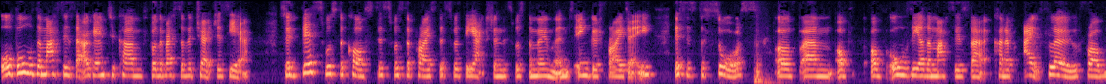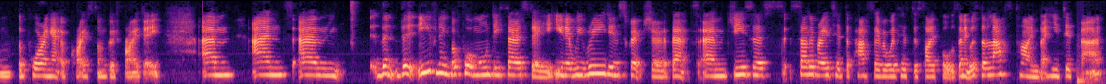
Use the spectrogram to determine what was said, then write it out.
of all the masses that are going to come for the rest of the church's year. So this was the cost, this was the price, this was the action, this was the moment in Good Friday. This is the source of um, of of all the other masses that kind of outflow from the pouring out of Christ on Good Friday. Um, and um, the, the evening before Maundy Thursday, you know, we read in scripture that um, Jesus celebrated the Passover with his disciples, and it was the last time that he did that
